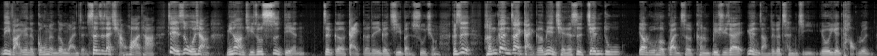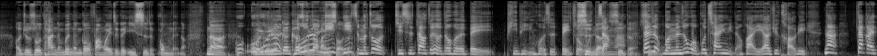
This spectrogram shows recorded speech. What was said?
立法院的功能更完整，甚至在强化它。这也是我想民众党提出四点。这个改革的一个基本诉求，可是横亘在改革面前的是监督要如何贯彻，可能必须在院长这个层级有一个讨论哦，就是说他能不能够发挥这个议事的功能哦。那我我无论跟柯总都蛮熟的，你你怎么做，其实到最后都会被批评或者是被做文章啊。是的，是的。但是我们如果不参与的话，也要去考虑，那大概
